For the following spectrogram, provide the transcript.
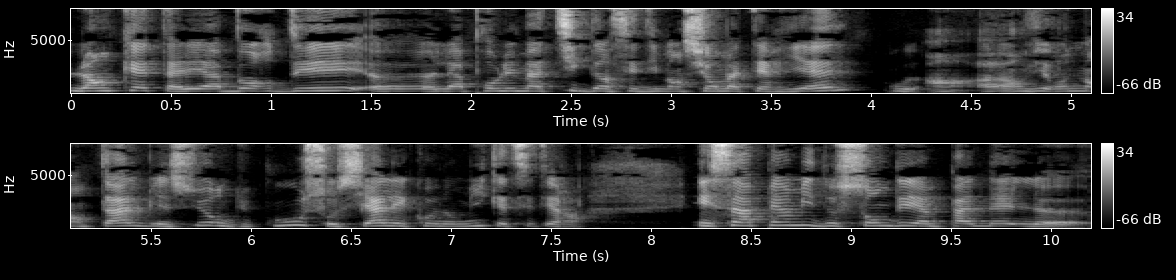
l'enquête allait aborder euh, la problématique dans ses dimensions matérielles, environnementales, bien sûr, du coup, sociales, économiques, etc. Et ça a permis de sonder un panel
